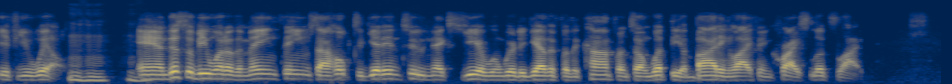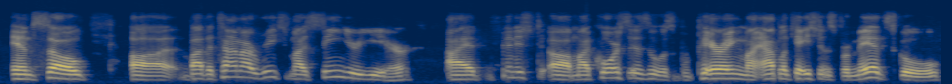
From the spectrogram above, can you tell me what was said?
if you will. Mm-hmm. Mm-hmm. And this will be one of the main themes I hope to get into next year when we're together for the conference on what the abiding life in Christ looks like. And so uh, by the time I reached my senior year, I had finished uh, my courses, and was preparing my applications for med school.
